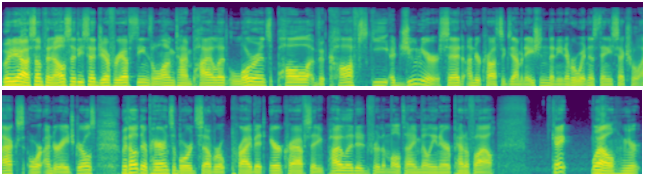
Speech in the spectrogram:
But yeah, something else that he said Jeffrey Epstein's longtime pilot, Lawrence Paul Vikovsky Jr., said under cross examination that he never witnessed any sexual acts or underage girls without their parents aboard several private aircrafts that he piloted for the multi-millionaire pedophile. Okay, well, you're,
